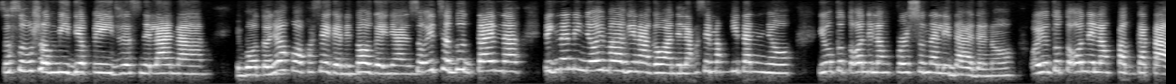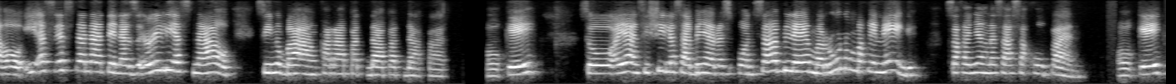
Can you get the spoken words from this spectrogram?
sa social media pages nila na iboto niyo ako kasi ganito, ganyan. So it's a good time na tignan niyo yung mga ginagawa nila kasi makikita niyo yung totoo nilang personalidad ano o yung totoo nilang pagkatao. I-assess na natin as early as now sino ba ang karapat dapat dapat. Okay? So ayan, si Sheila sabi niya responsable, marunong makinig sa kanyang nasasakupan. Okay?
